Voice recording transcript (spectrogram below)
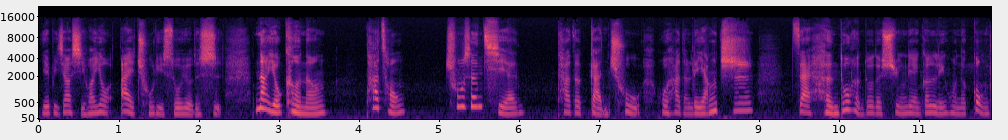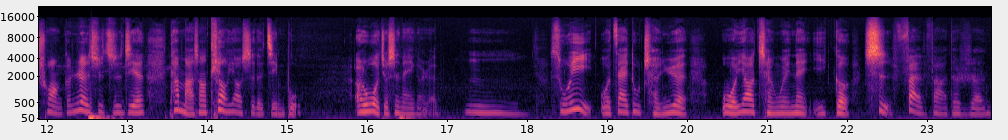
也比较喜欢用爱处理所有的事？那有可能他从出生前他的感触或他的良知，在很多很多的训练跟灵魂的共创跟认识之间，他马上跳跃式的进步。而我就是那一个人，嗯，所以我再度承认，我要成为那一个是犯法的人，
